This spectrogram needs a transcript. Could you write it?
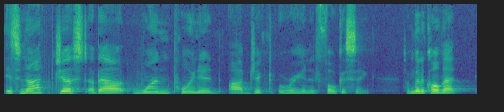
is not just about one pointed, object oriented focusing. So I'm going to call that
